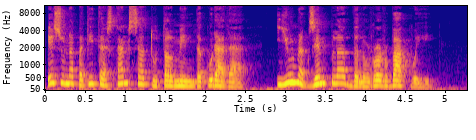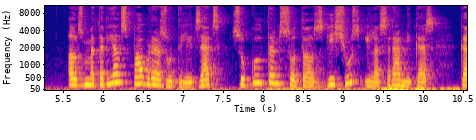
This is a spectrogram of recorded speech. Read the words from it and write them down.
és una petita estança totalment decorada i un exemple de l'horror vacui. Els materials pobres utilitzats s'oculten sota els guixos i les ceràmiques que,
